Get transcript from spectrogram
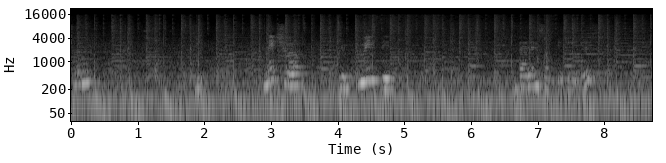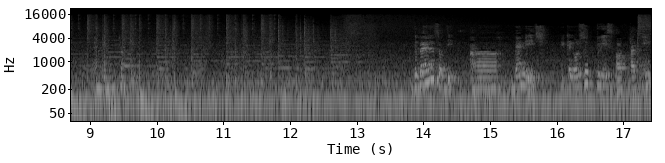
two, three. Make sure you twist this balance of the edges the balance of the uh, bandage, you can also twist or tuck in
